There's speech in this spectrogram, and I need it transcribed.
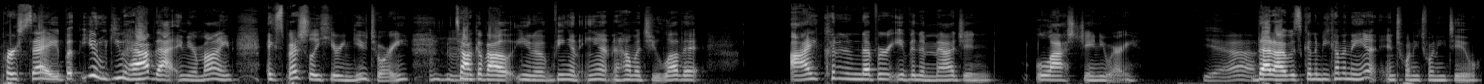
per se, but you you have that in your mind, especially hearing you, Tori, mm-hmm. talk about, you know, being an aunt and how much you love it. I could have never even imagined last January. Yeah. That I was going to become an aunt in 2022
